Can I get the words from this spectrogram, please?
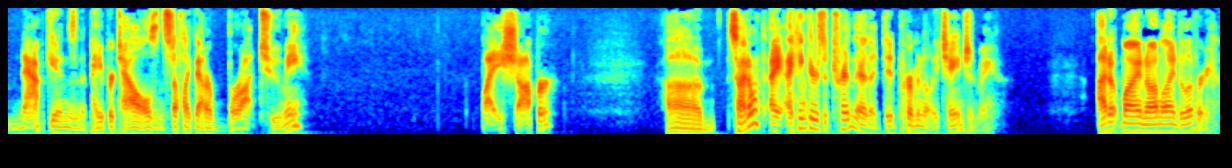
napkins and the paper towels and stuff like that are brought to me by a shopper. Um, so I don't, I, I think there's a trend there that did permanently change in me. I don't mind online delivery.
